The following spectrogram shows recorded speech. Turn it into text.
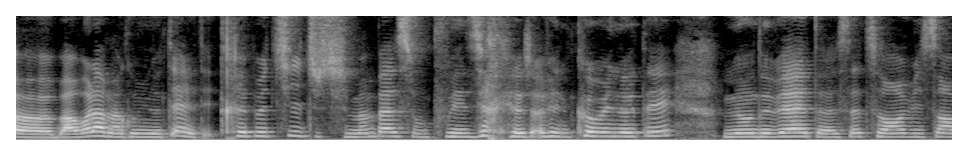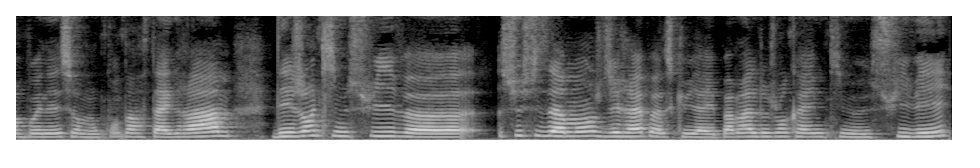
euh, bah voilà, ma communauté elle était très petite. Je sais même pas si on pouvait dire que j'avais une communauté, mais on devait être 700, 800 abonnés sur mon compte Instagram. Des gens qui me suivent euh, suffisamment, je dirais, parce qu'il y avait pas mal de gens quand même qui me suivaient.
